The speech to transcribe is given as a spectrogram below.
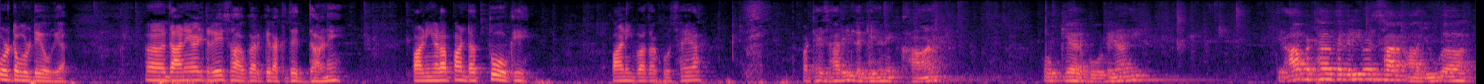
ਉਲਟ ਉਲਟੇ ਹੋ ਗਿਆ। ਦਾਣੇ ਵਾਲੀ ਟਰੇ ਸਾਫ਼ ਕਰਕੇ ਰੱਖਦੇ ਦਾਣੇ। ਪਾਣੀ ਵਾਲਾ ਭਾਂਡਾ ਧੋ ਕੇ, ਪਾਣੀ ਪਾਤਾ ਕੋਸਾ ਆ ਪੱਠੇ ਸਾਰੇ ਲੱਗੇ ਹੋਏ ਨੇ ਖਾਣ। ਓਕੇ ਰਿਪੋਰਟ ਇਹਨਾਂ ਦੀ। ਤੇ ਆਹ ਪੱਠਾ ਤਕਰੀਬਨ ਸਾਰ ਆ ਜਾਊਗਾ।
